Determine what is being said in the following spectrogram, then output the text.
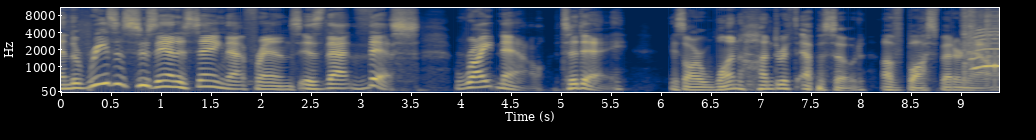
And the reason Suzanne is saying that, friends, is that this right now today is our 100th episode of Boss Better Now.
